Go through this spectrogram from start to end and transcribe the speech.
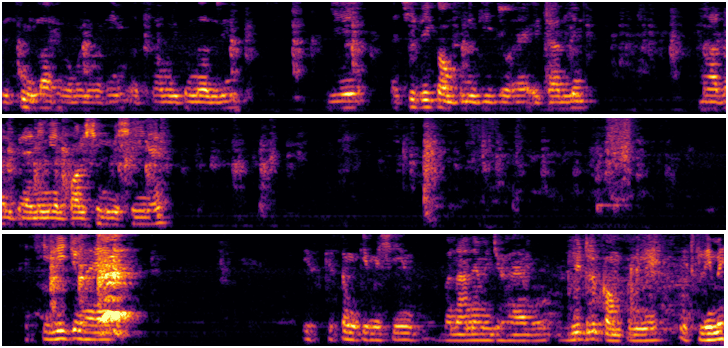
बिसमीम अस्सलाम नाजरीन। ये एच कंपनी की जो है Italian marble grinding and polishing machine है। एच जो है, इस किस्म की मशीन्स बनाने में जो है वो लीडर कंपनी है इटली में।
